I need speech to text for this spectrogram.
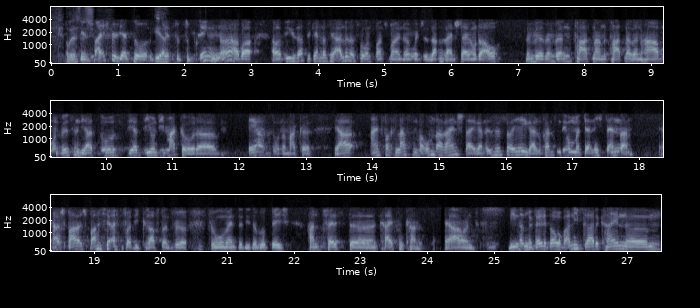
aber das ist Beispiel jetzt so, ja. jetzt so zu bringen. Ne? Aber, aber wie gesagt, wir kennen das ja alle, dass wir uns manchmal in irgendwelche Sachen reinsteigen oder auch wenn wir, wenn wir einen Partner, eine Partnerin haben und wissen, die hat so, die hat die und die Macke oder er so eine Macke, ja, einfach lassen. Warum da reinsteigern? Es ist doch eh egal. Du kannst in dem Moment ja nichts ändern. Ja, spar, spar dir einfach die Kraft dann für, für Momente, die du wirklich handfest äh, greifen kannst. Ja, und wie gesagt, mir fällt jetzt auch auf Anhieb gerade kein ähm,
